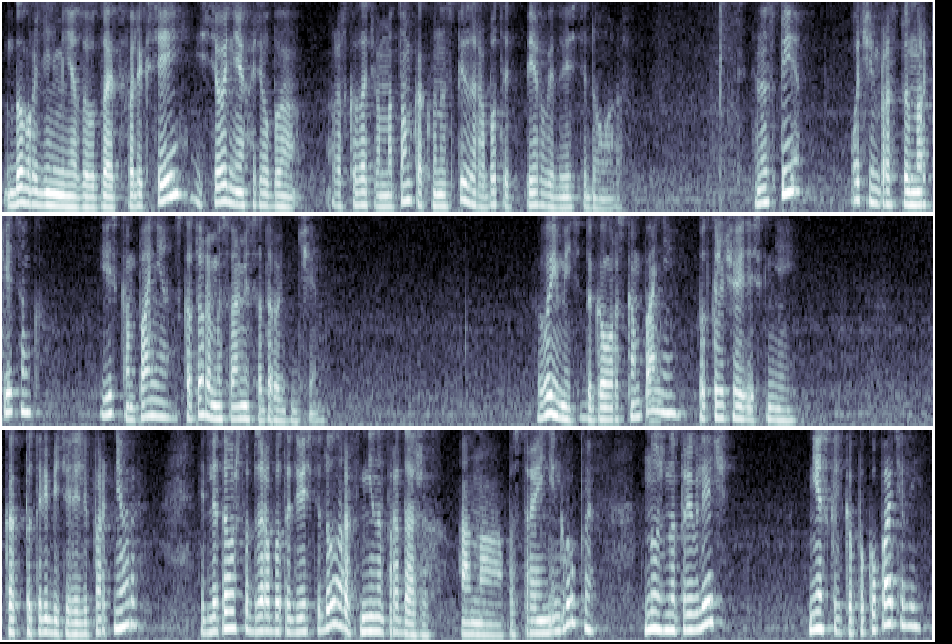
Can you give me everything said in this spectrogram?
Добрый день, меня зовут Зайцев Алексей, и сегодня я хотел бы рассказать вам о том, как в NSP заработать первые 200 долларов. NSP – очень простой маркетинг, есть компания, с которой мы с вами сотрудничаем. Вы имеете договор с компанией, подключаетесь к ней как потребитель или партнер, и для того, чтобы заработать 200 долларов не на продажах, а на построении группы, нужно привлечь несколько покупателей –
